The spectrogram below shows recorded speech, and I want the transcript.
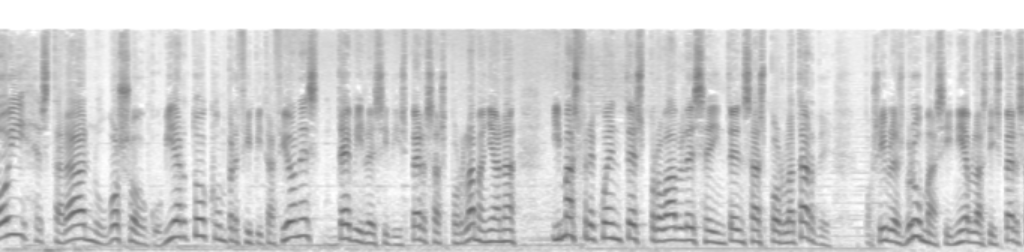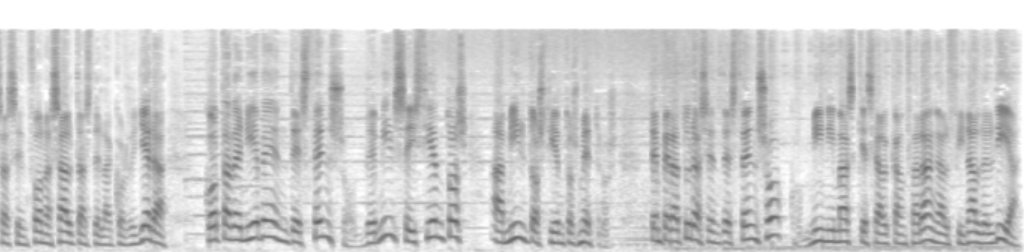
Hoy estará nuboso o cubierto, con precipitaciones débiles y dispersas por la mañana y más frecuentes, probables e intensas por la tarde. Posibles brumas y nieblas dispersas en zonas altas de la cordillera, cota de nieve en descenso de 1.600 a 1.200 metros, temperaturas en descenso con mínimas que se alcanzarán al final del día,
